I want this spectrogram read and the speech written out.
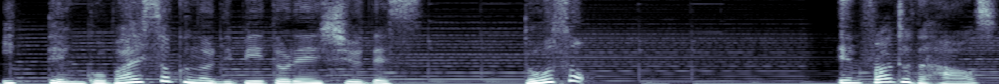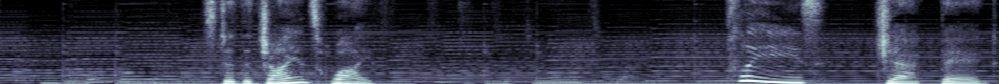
1.5倍速のリピート練習です。どうぞ。 In front of the house stood the giant's wife. Please, Jack begged.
